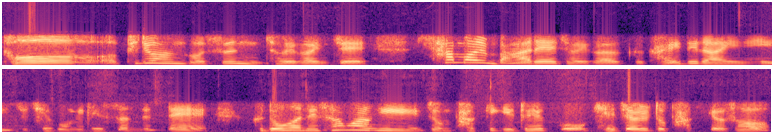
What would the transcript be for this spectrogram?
더 필요한 것은 저희가 이제 3월 말에 저희가 그 가이드라인이 이제 제공이 됐었는데 그동안의 상황이 좀 바뀌기도 했고 계절도 바뀌어서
